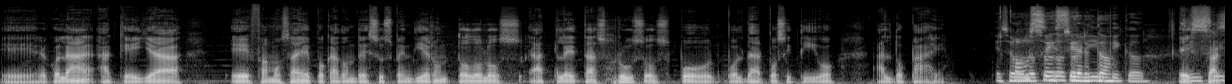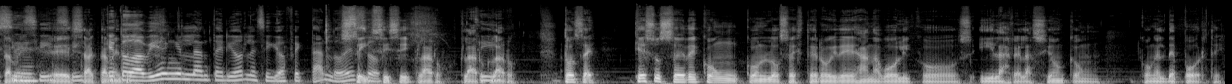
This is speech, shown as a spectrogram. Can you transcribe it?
Eh, recuerda aquella eh, famosa época donde suspendieron todos los atletas rusos por, por dar positivo al dopaje. Eso oh, es los Olímpicos. Exactamente, exactamente. Que todavía en el anterior le siguió afectando eso. Sí, sí, sí, claro, claro, claro. Entonces, ¿qué sucede con, los esteroides anabólicos y la relación con, con el deporte?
